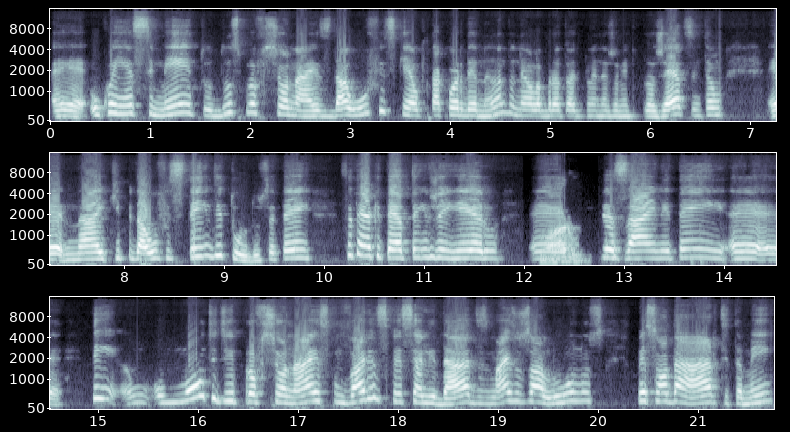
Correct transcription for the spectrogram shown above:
é, o conhecimento dos profissionais da UFES, que é o que está coordenando né, o Laboratório de Planejamento de Projetos. Então, é, na equipe da UFES tem de tudo. Você tem, você tem arquiteto, tem engenheiro, é, claro. design, tem, é, tem um, um, monte de profissionais com várias especialidades, mais os alunos, pessoal da arte também,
